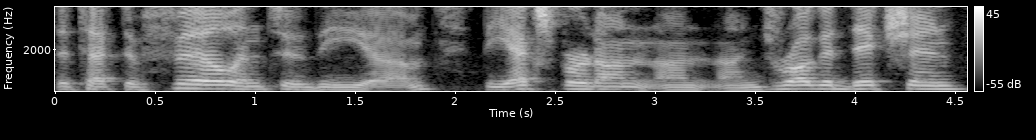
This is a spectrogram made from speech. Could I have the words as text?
Detective Phil and to the um, the expert on, on on drug addiction.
